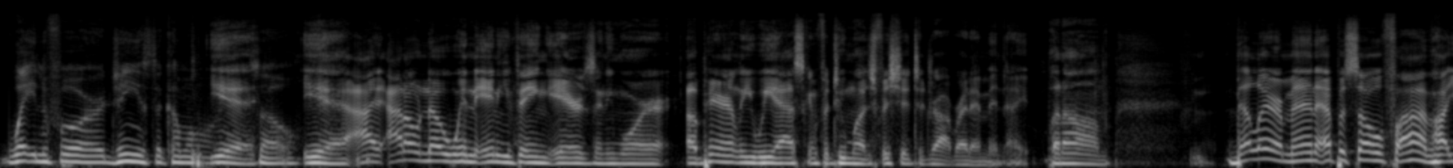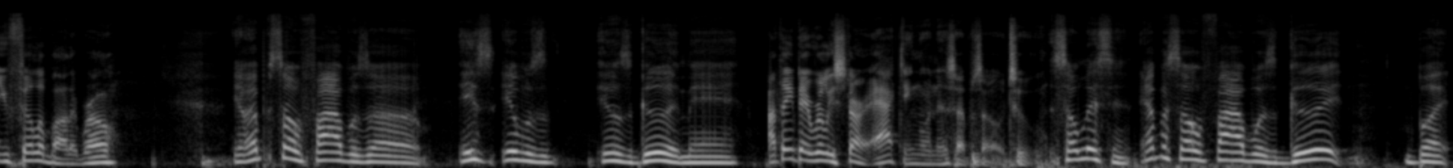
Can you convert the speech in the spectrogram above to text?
waiting for jeans to come on. yeah. So yeah, I, I don't know when anything airs anymore. Apparently we asking for too much for shit to drop right at midnight. But um Bel Air, man, episode five. How you feel about it, bro? Yo, episode five was uh, it's it was it was good, man. I think they really start acting on this episode too. So listen, episode five was good, but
